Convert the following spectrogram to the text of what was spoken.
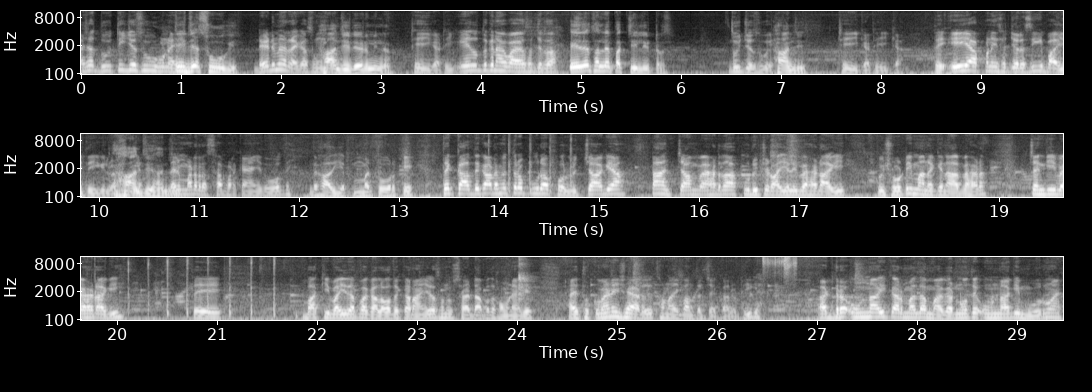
ਅੱਛਾ ਦੂ ਤੀਜੇ ਸੂ ਹੁਣ ਇਹ। ਤੀਜੇ ਸੂਗੀ ਡੇਢ ਮਹੀਨਾ ਰਹਿ ਗਿਆ ਸੂ ਹਾਂਜੀ ਡੇਢ ਮਹੀਨਾ। ਠੀਕ ਹੈ ਠੀਕ। ਇਹ ਦੁੱਧ ਕਿੰਨਾ ਕੁ ਪਾਇਆ ਸੱਜਰ ਦਾ? ਇਹਦੇ ਥੱਲੇ 25 ਲੀਟਰ। ਦੂਜੇ ਸੂਏ। ਹਾਂਜੀ। ਠੀਕ ਹੈ ਠੀਕ ਹੈ ਤੇ ਇਹ ਆਪਣੀ ਸੱਜਰ ਸੀ 22 23 ਕਿਲੋ ਹਾਂਜੀ, ਹਾਂਜੀ। ਦਿਨ ਮੜ ਰੱਸਾ ਫੜ ਕੇ ਆਏ ਜਦੋਂ ਉਹਦੇ ਦਿਖਾ ਦਈਏ ਆਪਾਂ ਮੜ ਤੋੜ ਕੇ। ਤੇ ਕੱਦ ਕਾਠ ਮਿੱਤਰੋ ਪੂਰਾ ਫੁੱਲ ਉੱਚਾ ਗਿਆ। ਢਾਂਚਾ ਵਹਿੜ ਦਾ ਪੂਰੀ ਚੜਾਈ ਵਾਲੀ ਵਹਿੜ ਆ ਗਈ। ਕੋਈ ਛੋਟੀ ਮੰਨ ਕੇ ਨਾ ਵਹਿੜ ਚੰਗੀ ਵਹਿੜ ਆ ਗਈ। ਤੇ ਬਾਕੀ ਬਾਈ ਦਾ ਆਪਾਂ ਗੱਲਬਾਤ ਕਰਾਂਗੇ ਜਿਹੜਾ ਤੁਹਾਨੂੰ ਸੈਟਅਪ ਦਿਖਾਉਣੇ ਹੈਗੇ। ਇੱਥੋਂ ਕਮੈਣੀ ਸ਼ਹਿਰ ਦੇ ਥਾਣਾ ਦੀ ਬੰਤਰ ਚੈੱਕ ਕਰ ਲਓ ਠੀਕ ਹੈ? ਅੱਡਰ ਉਹਨਾਂ ਕੀ ਕਰਮਲ ਦਾ ਮਗਰ ਨੂੰ ਤੇ ਉਹਨਾਂ ਕੀ ਮੂਰ ਨੂੰ ਹੈ।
